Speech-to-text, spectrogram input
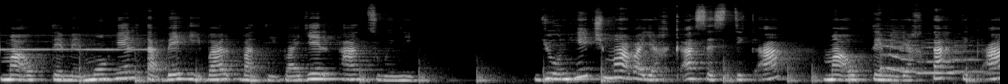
ma ukteme mohel tabehibal banti bayel answinik. Yun hich ma bayah asestik a ma ukteme yahtahtik a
